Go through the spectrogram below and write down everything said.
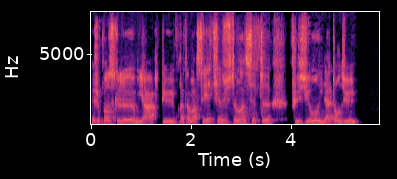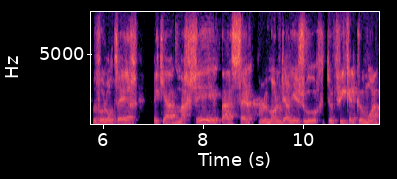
Et je pense que le miracle du printemps marseillais tient justement à cette fusion inattendue, volontaire, et qui a marché et pas simplement le dernier jour. Depuis quelques mois,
